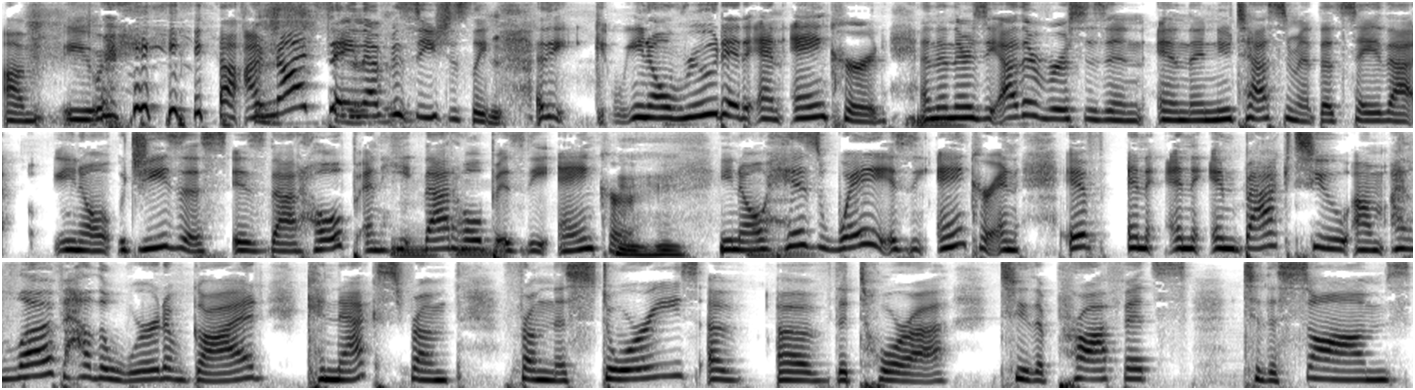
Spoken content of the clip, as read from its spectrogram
Um, you, I'm not saying that facetiously. You know, rooted and anchored. And then there's the other verses in in the New Testament that say that you know Jesus is that hope and he that hope is the anchor. You know, his way is the anchor. And if and and and back to um I love how the word of God connects from from the stories of of the Torah to the prophets to the Psalms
